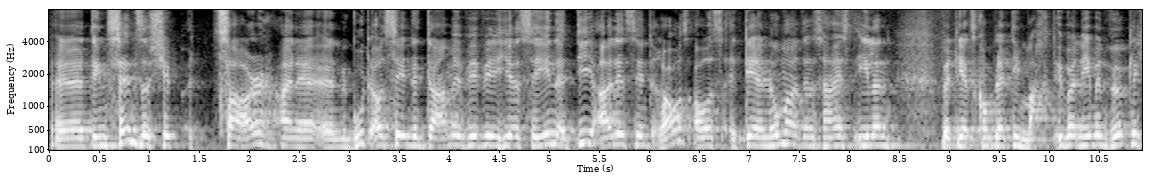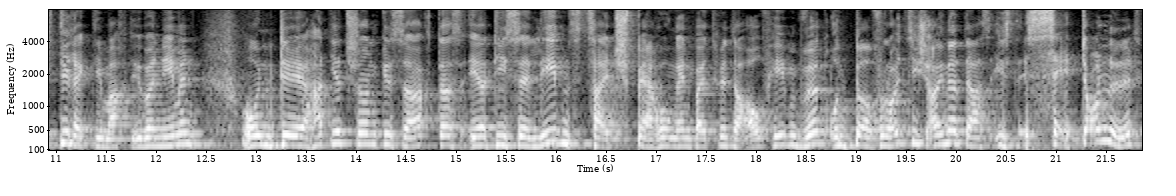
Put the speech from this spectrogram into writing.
den Censorship Czar, eine, eine, gut aussehende Dame, wie wir hier sehen. Die alle sind raus aus der Nummer. Das heißt, Elon wird jetzt komplett die Macht übernehmen, wirklich direkt die Macht übernehmen. Und er hat jetzt schon gesagt, dass er diese Lebenszeitsperrungen bei Twitter aufheben wird. Und da freut sich einer, das ist Seth Donald.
